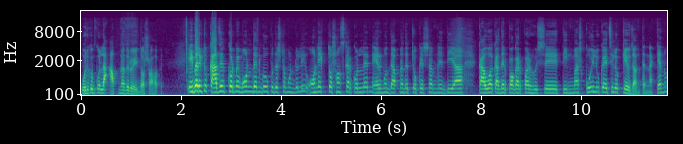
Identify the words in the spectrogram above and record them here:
ওরকম করলে আপনাদেরও এই দশা হবে। এইবার একটু কাজের কর্মে মন দেন গো উপদেষ্টা মণ্ডলী। অনেক তো সংস্কার করলেন। এর মধ্যে আপনাদের চোখের সামনে দিয়া কাউয়া কাদের পগার পার হয়েছে তিন মাস কই লুকাইছিল কেউ জানতেন না। কেন?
